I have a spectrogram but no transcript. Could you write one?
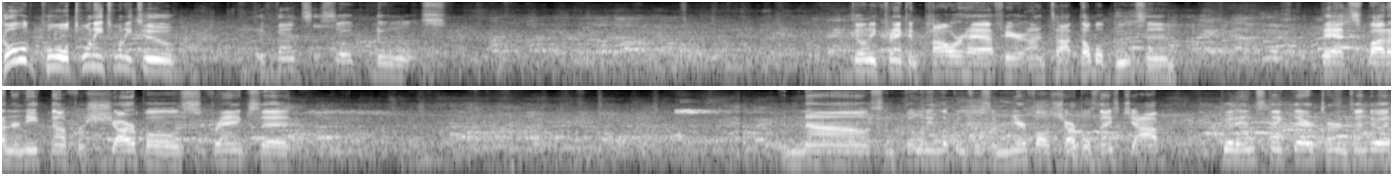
Gold Pool 2022 Defense Soap Duals. Sindoni cranking power half here on top, double boots in. Bad spot underneath now for Sharples. Cranks it. Now Sindoni looking for some near fall. Sharples, nice job. Good instinct there, turns into it.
